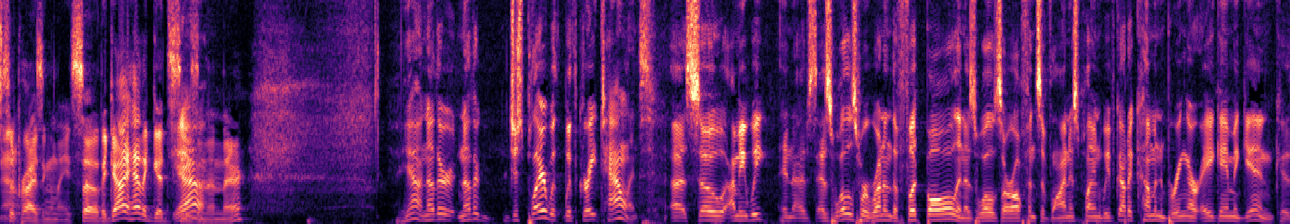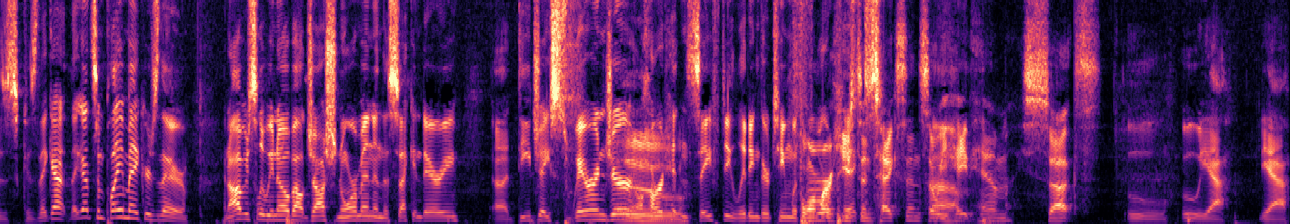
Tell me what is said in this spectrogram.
surprisingly. So the guy had a good season yeah. in there. Yeah, another another just player with, with great talent. Uh, so I mean, we and as, as well as we're running the football and as well as our offensive line is playing, we've got to come and bring our A game again because because they got they got some playmakers there. And obviously, we know about Josh Norman in the secondary. Uh, DJ Swearinger, Ooh. a hard hitting safety, leading their team with former Houston Texan. So um, we hate him. He sucks. Ooh, ooh, yeah, yeah.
